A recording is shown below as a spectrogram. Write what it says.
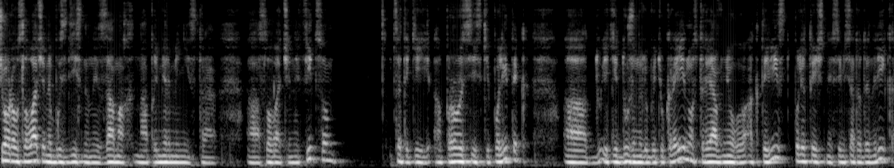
Вчора у Словаччині був здійснений замах на прем'єр-міністра Словаччини Фіцо. Це такий проросійський політик, який дуже не любить Україну. Стріляв в нього активіст політичний, 71 рік,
